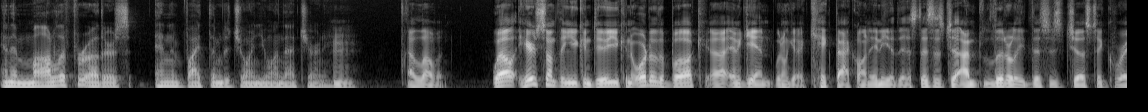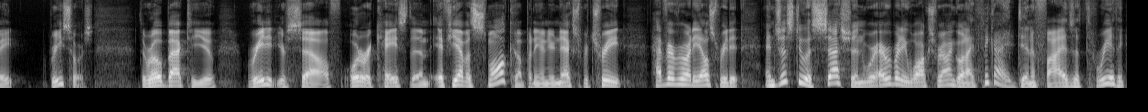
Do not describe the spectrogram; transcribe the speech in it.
and then model it for others and invite them to join you on that journey. I love it. Well, here's something you can do. You can order the book, uh, and again, we don't get a kickback on any of this. This is just, I'm literally this is just a great resource. The road back to you. Read it yourself. Order a case of them. If you have a small company on your next retreat, have everybody else read it, and just do a session where everybody walks around going, "I think I identify as a three. I think,"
